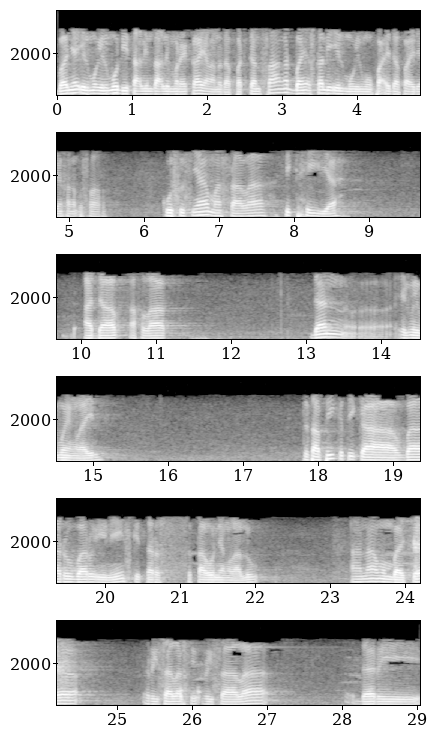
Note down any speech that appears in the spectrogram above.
Banyak ilmu-ilmu di taklim-taklim mereka yang anak dapatkan sangat banyak sekali ilmu-ilmu faedah-faedah yang sangat besar khususnya masalah fikhiyah, adab, akhlak, dan eh, ilmu-ilmu yang lain. Tetapi ketika baru-baru ini sekitar setahun yang lalu, Ana membaca risalah-risalah dari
